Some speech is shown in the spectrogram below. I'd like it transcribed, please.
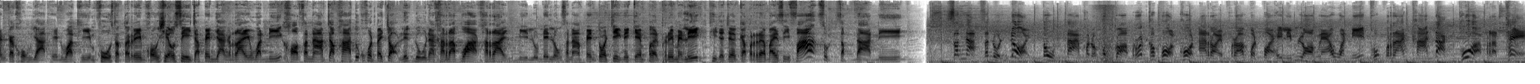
นๆ ก็คงอยากเห็นว่าทีมฟูลสตรีมของเชลซีจะเป็นอย่างไรวันนี้ขอบสนามจะพาทุกคนไปเจาะลึกดูนะครับว่าใครมีลุ้นได้ลงสนามเป็นตัวจริงในเกมเปิดพรีเมียร์ลีกที่จะเจอกับเรือใบสีฟ้าสุดสัปดาห์นี้ สนับสนุนโดยตู้มตามขนมอบกรอบรสข้าวโพดโคตรอร่อยพร้อมปลดปล่อยให้ลิ้มลองแล้ววันนี้ทุกร้านขาดักทั่วประเทศ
